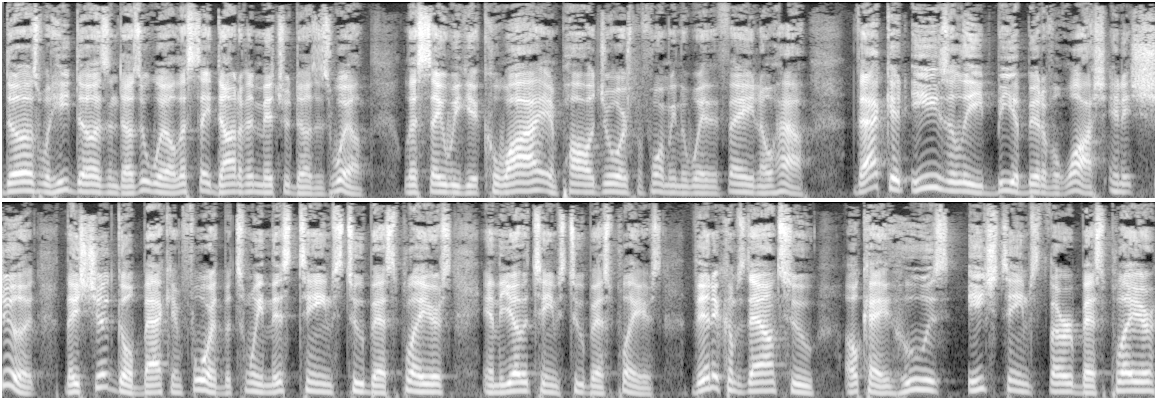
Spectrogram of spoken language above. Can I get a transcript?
does what he does and does it well. Let's say Donovan Mitchell does as well. Let's say we get Kawhi and Paul George performing the way that they know how. That could easily be a bit of a wash, and it should. They should go back and forth between this team's two best players and the other team's two best players. Then it comes down to okay, who is each team's third best player,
